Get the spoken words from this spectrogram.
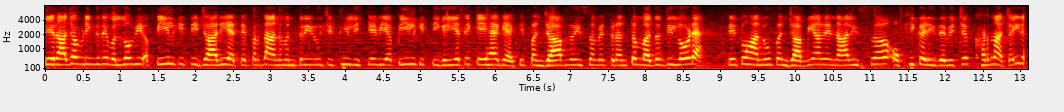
ਤੇ ਰਾਜਾ ਵੜਿੰਗ ਦੇ ਵੱਲੋਂ ਵੀ ਅਪੀਲ ਕੀਤੀ ਜਾ ਰਹੀ ਹੈ ਤੇ ਪ੍ਰਧਾਨ ਮੰਤਰੀ ਨੂੰ ਚਿੱਠੀ ਲਿਖ ਕੇ ਵੀ ਅਪੀਲ ਕੀਤੀ ਗਈ ਹੈ ਤੇ ਕਿਹਾ ਗਿਆ ਕਿ ਪੰਜਾਬ ਨੂੰ ਇਸ ਸਮੇਂ ਤੁਰੰਤ ਮਦਦ ਦੀ ਲੋੜ ਹੈ ਤੇ ਤੁਹਾਨੂੰ ਪੰਜਾਬੀਆਂ ਦੇ ਨਾਲ ਇਸ ਔਖੀ ਘੜੀ ਦੇ ਵਿੱਚ ਖੜਨਾ ਚਾਹੀਦਾ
